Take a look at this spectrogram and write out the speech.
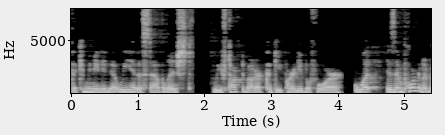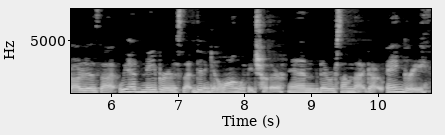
the community that we had established. We've talked about our cookie party before what is important about it is that we had neighbors that didn't get along with each other and there were some that got angry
